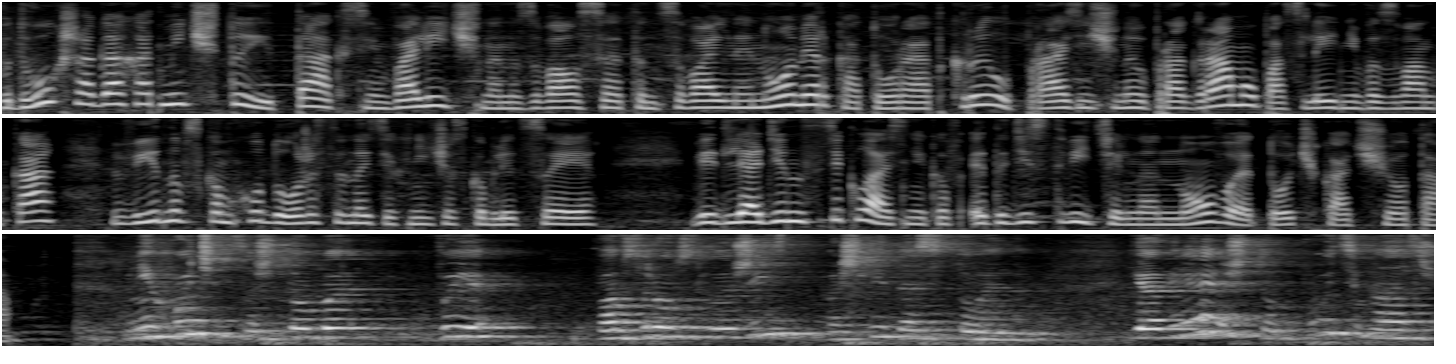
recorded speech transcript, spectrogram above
В двух шагах от мечты так символично назывался танцевальный номер, который открыл праздничную программу последнего звонка в Видновском художественно-техническом лицее. Ведь для одиннадцатиклассников это действительно новая точка отсчета. Мне хочется, чтобы вы во взрослую жизнь вошли достойно. Я уверяю, что путь ваш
